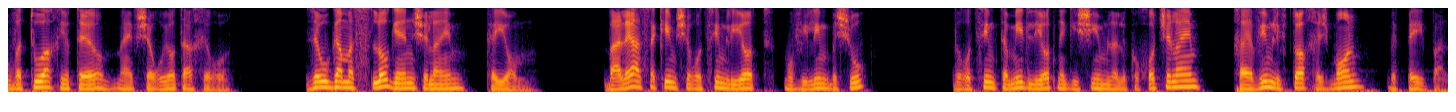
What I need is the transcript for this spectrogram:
ובטוח יותר מהאפשרויות האחרות. זהו גם הסלוגן שלהם כיום. בעלי העסקים שרוצים להיות מובילים בשוק ורוצים תמיד להיות נגישים ללקוחות שלהם, חייבים לפתוח חשבון בפייפל.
